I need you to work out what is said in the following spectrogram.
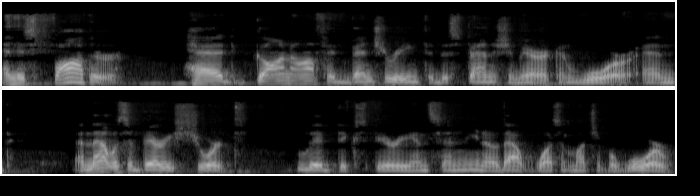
And his father had gone off adventuring to the Spanish American War. And, and that was a very short lived experience. And, you know, that wasn't much of a war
